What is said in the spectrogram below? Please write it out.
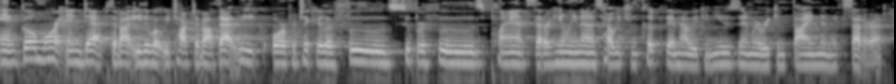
and go more in depth about either what we talked about that week or particular foods, superfoods, plants that are healing us, how we can cook them, how we can use them, where we can find them, etc.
